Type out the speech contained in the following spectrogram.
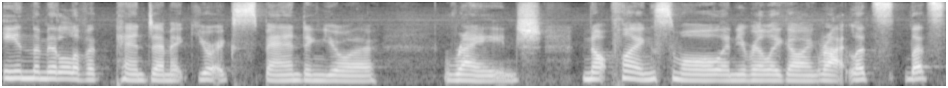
in the middle of a pandemic, you're expanding your range, not playing small, and you're really going right. Let's let's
